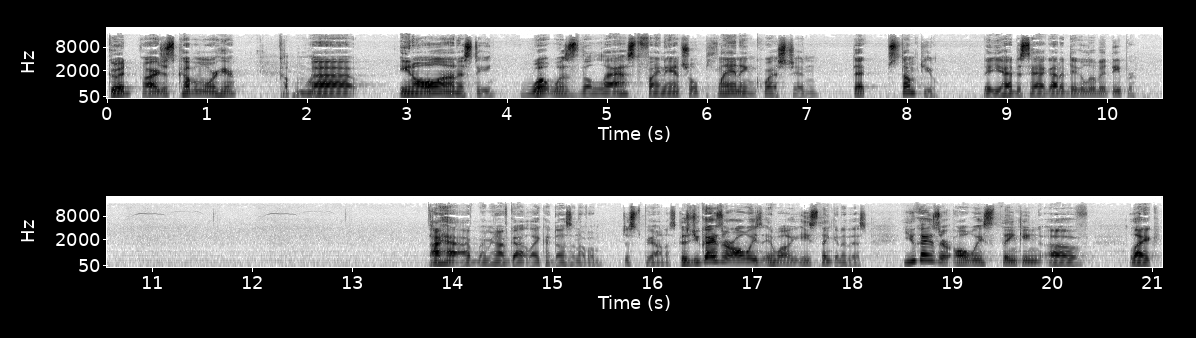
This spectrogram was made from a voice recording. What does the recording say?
Good. All right, just a couple more here. A couple more. Uh, in all honesty, what was the last financial planning question that stumped you? That you had to say, I got to dig a little bit deeper? I have. I mean, I've got like a dozen of them, just to be honest. Because you guys are always. Well, he's thinking of this. You guys are always thinking of like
